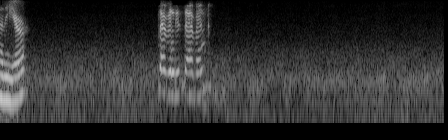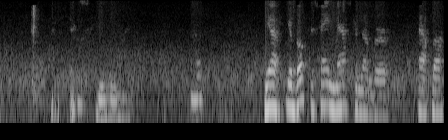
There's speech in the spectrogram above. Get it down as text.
And the year? 77. Yeah, you're both the same master number, Afla.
